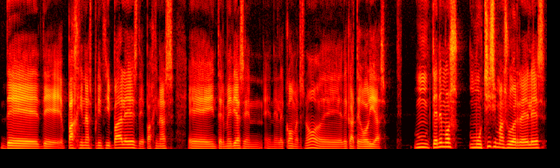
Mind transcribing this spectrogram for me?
de, páginas principales, de páginas eh, intermedias en, el e-commerce, ¿no? de categorías. Mm, tenemos muchísimas URLs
